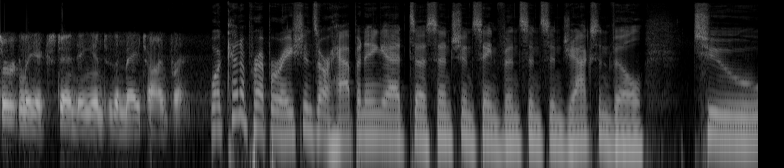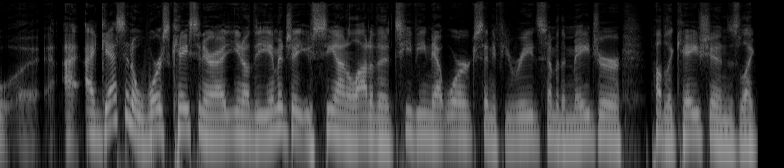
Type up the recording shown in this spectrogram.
certainly extending into the May time frame. What kind of preparations are happening at Ascension St. Vincent's in Jacksonville to, uh, I, I, guess, in a worst case scenario, you know, the image that you see on a lot of the TV networks, and if you read some of the major publications like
